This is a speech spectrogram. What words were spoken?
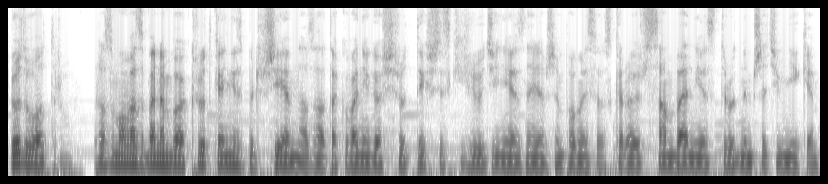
Okay. Wodrop. Rozmowa z Benem była krótka i niezbyt przyjemna. Zaatakowanie go wśród tych wszystkich ludzi nie jest najlepszym pomysłem, skoro już sam Ben jest trudnym przeciwnikiem.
